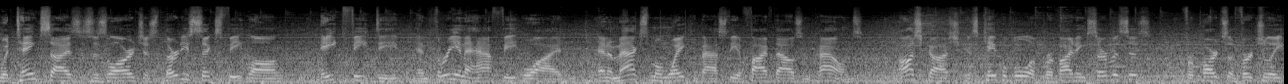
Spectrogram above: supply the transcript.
With tank sizes as large as 36 feet long, 8 feet deep, and 3.5 feet wide, and a maximum weight capacity of 5,000 pounds, Oshkosh is capable of providing services for parts of virtually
